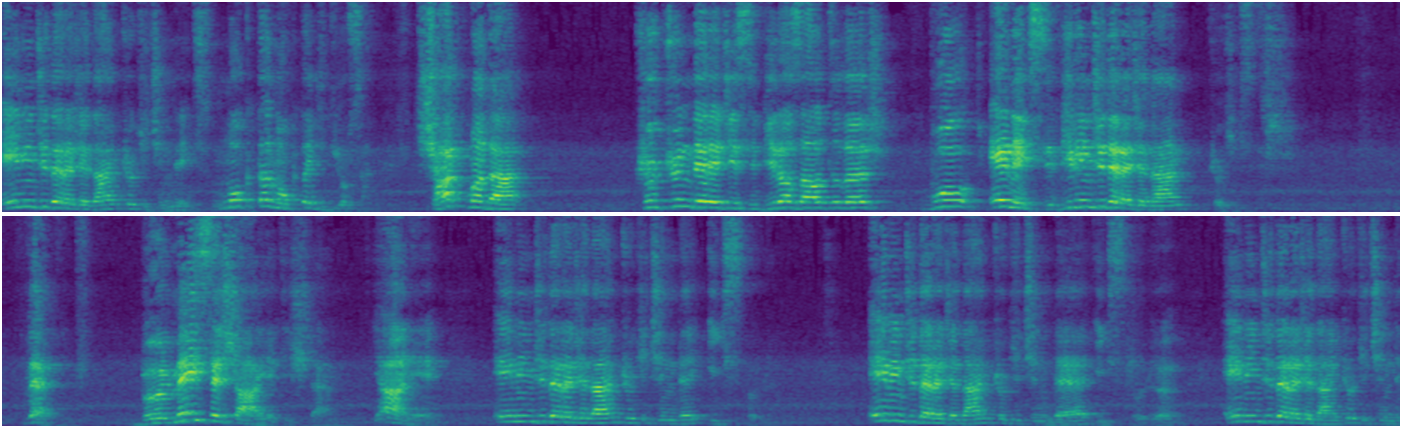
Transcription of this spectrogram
Eninci dereceden kök içinde x. Nokta nokta gidiyorsa. Çarpmada kökün derecesi bir azaltılır. Bu en eksi birinci dereceden kök x'tir. Ve bölme ise şayet işlem. Yani eninci dereceden kök içinde x bölü. Eninci dereceden kök içinde x bölü. Eninci dereceden kök içinde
